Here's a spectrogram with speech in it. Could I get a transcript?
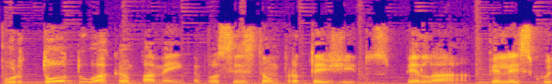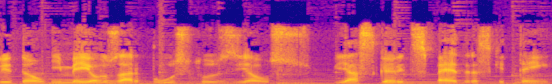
por todo o acampamento. Vocês estão protegidos pela, pela escuridão, em meio aos arbustos e, aos, e as grandes pedras que tem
